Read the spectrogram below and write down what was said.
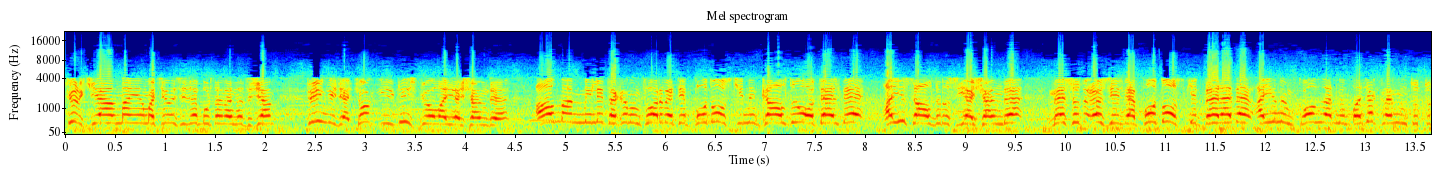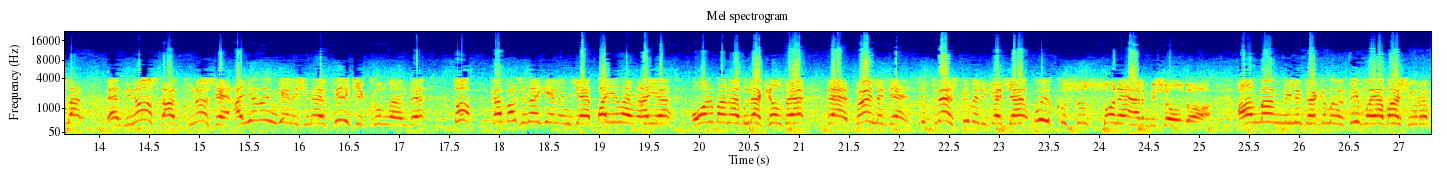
Türkiye-Almanya maçını size buradan anlatacağım. Dün gece çok ilginç bir olay yaşandı. Alman milli takımın forveti Podolski'nin kaldığı otelde ayı saldırısı yaşandı. Mesut Özil ve Podolski beraber ayının kollarının bacaklarını tuttular ve Miroslav Klose ayının gelişine friki kullandı. Top kafasına gelince bayılan ayı ormana bırakıldı ve böylece stresli bir gece uykusuz sona ermiş oldu. Alman milli takımı FIFA'ya başvurup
